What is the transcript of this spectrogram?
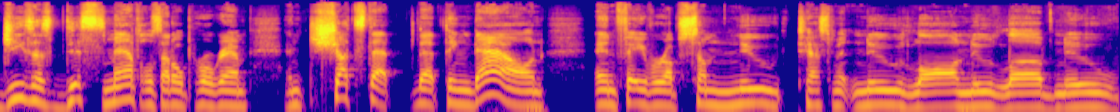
Jesus dismantles that old program and shuts that, that thing down in favor of some new testament, new law, new love, new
